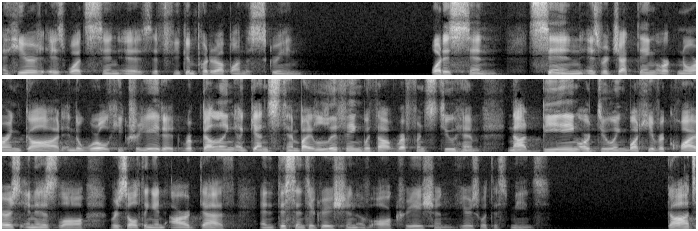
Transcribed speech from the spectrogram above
And here is what sin is. If you can put it up on the screen. What is sin? Sin is rejecting or ignoring God in the world He created, rebelling against Him by living without reference to Him, not being or doing what He requires in His law, resulting in our death and disintegration of all creation. Here's what this means God's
